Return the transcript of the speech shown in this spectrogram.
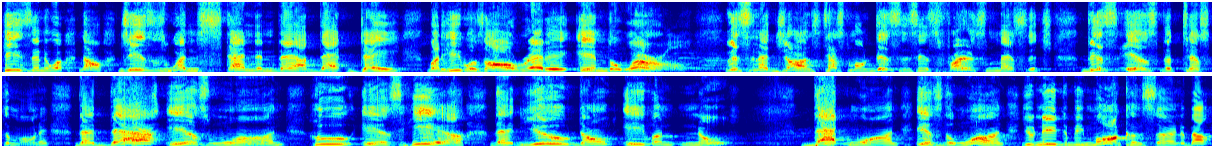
He's in the world. No, Jesus wasn't standing there that day, but he was already in the world. Listen at John's testimony. This is his first message. This is the testimony that there is one who is here that you don't even know that one is the one you need to be more concerned about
